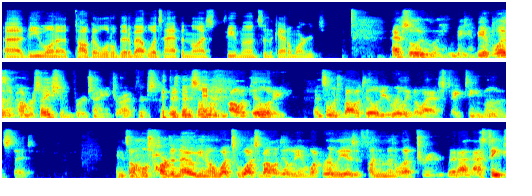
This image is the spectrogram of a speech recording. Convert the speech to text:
Uh, do you want to talk a little bit about what's happened the last few months in the cattle markets? Absolutely, be, be a pleasant conversation for a change, right? There's there's been so much volatility and so much volatility really the last 18 months that it's almost hard to know, you know, what's what's volatility and what really is a fundamental uptrend. But I, I think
